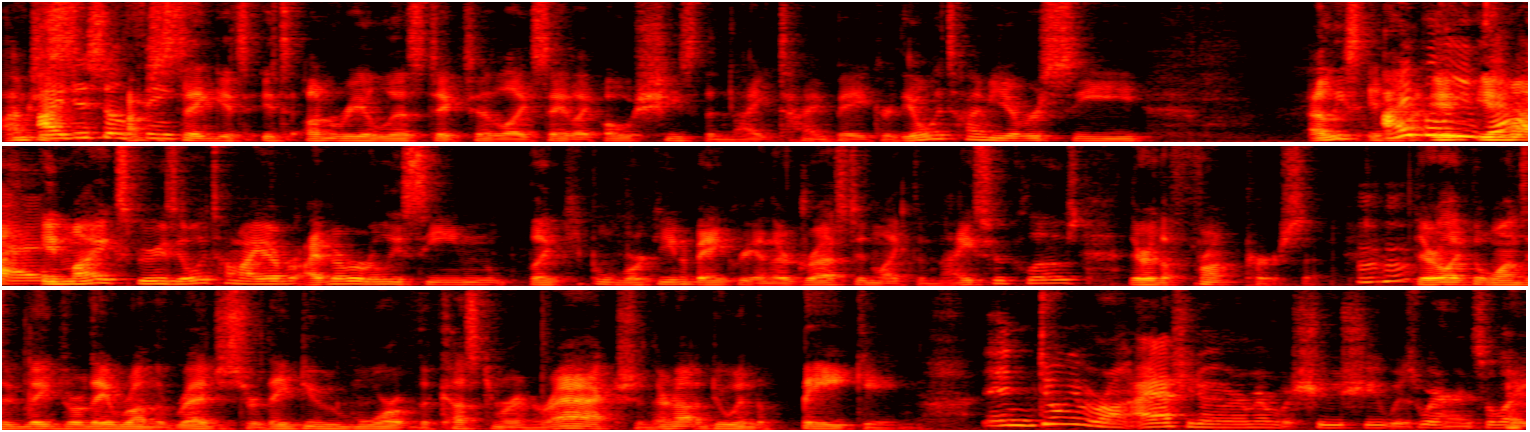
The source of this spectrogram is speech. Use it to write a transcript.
I'm just, I just don't I'm think- saying it's it's unrealistic to like say like, oh, she's the nighttime baker. The only time you ever see, at least in, I my, believe in, in my that. in my experience, the only time I ever I've ever really seen like people working in a bakery and they're dressed in like the nicer clothes. They're the front person. Mm-hmm. They're like the ones who they they run the register. They do more of the customer interaction. They're not doing the baking. and don't get me wrong, I actually don't even remember what shoes she was wearing, so like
